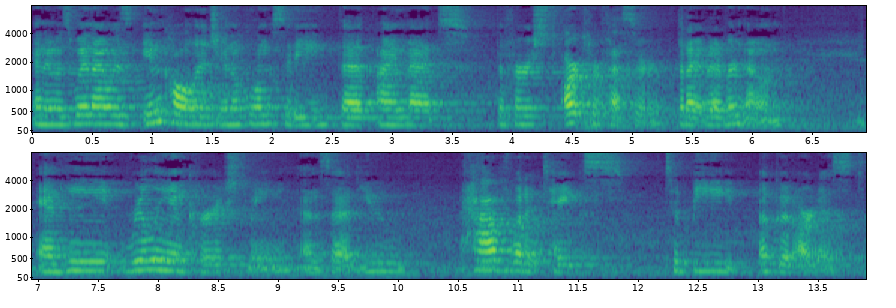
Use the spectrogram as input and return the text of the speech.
And it was when I was in college in Oklahoma City that I met the first art professor that I've ever known. And he really encouraged me and said, You have what it takes to be a good artist.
